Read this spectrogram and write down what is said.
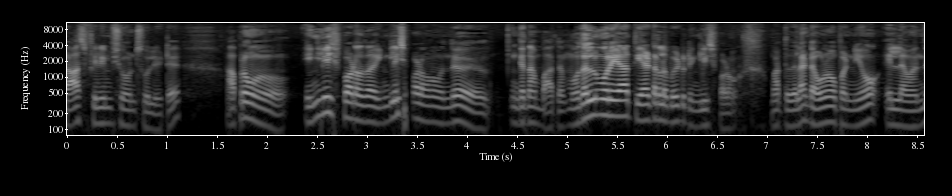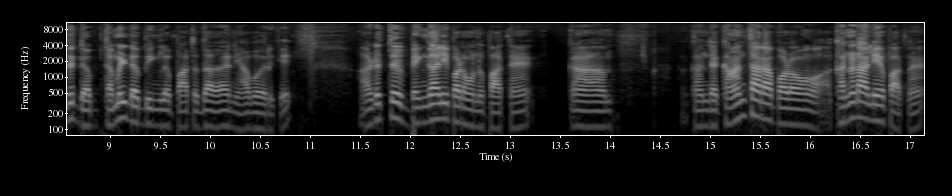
லாஸ்ட் ஃபிலிம் ஷோன்னு சொல்லிட்டு. அப்புறம் இங்கிலீஷ் படம் தான் இங்கிலீஷ் படம் வந்து இங்கே தான் பார்த்தேன். முதல் முறையாக தியேட்டரில் போயிட்டு ஒரு இங்கிலீஷ் படம். மற்றதெல்லாம் டவுன்லோட் பண்ணியோ இல்லை வந்து டப் தமிழ் டப்பிங்கில் பார்த்ததா தான் ஞாபகம் இருக்குது அடுத்து பெங்காலி படம் ஒன்று பார்த்தேன். அந்த காந்தாரா படம் கன்னடாலேயே பார்த்தேன்.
